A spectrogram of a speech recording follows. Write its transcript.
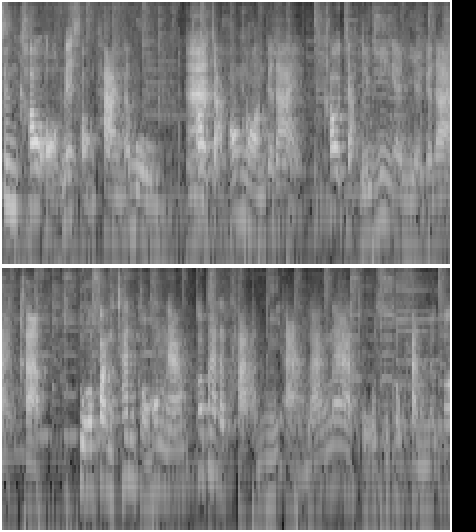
ซึ่งเข้าออกได้ 2 ทางนะบูมอ่าเข้าจากห้องนอนก็ได้ เข้าจาก living area ก็ได้ครับ ตัวฟังก์ชันของห้องน้ำก็มาตรฐานมีอ่างล้างหน้าโถสุขภัณฑ์แล้วก็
